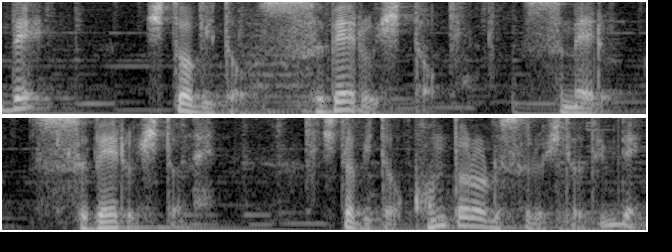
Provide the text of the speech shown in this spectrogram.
で、人々を滑る人、滑る、滑る人ね。人々をコントロールする人という意味で、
